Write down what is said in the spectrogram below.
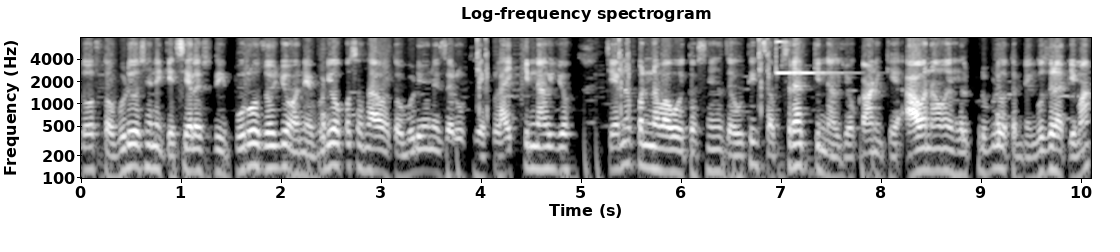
દોસ્તો, વીડિયો છે ને કે છેલ્લે સુધી પૂરો જોજો અને વીડિયો પસંદ આવે તો વિડીયોને જરૂરથી એક લાઇક કરી નાખજો. ચેનલ પર નવા હોય તો ચેનલ જરૂરથી સબસ્ક્રાઇબ કરી નાખજો. કારણ કે આવા નવા હેલ્પફુલ વીડિયો તમને ગુજરાતીમાં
